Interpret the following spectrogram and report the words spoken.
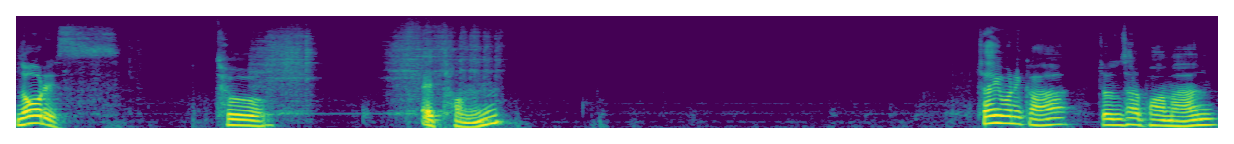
notice to atom 자 여기 보니까 조종사를 포함한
